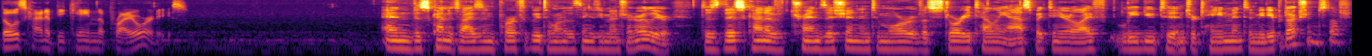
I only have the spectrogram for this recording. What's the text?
those kind of became the priorities. And this kind of ties in perfectly to one of the things you mentioned earlier. Does this kind of transition into more of a storytelling aspect in your life lead you to entertainment and media production stuff?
